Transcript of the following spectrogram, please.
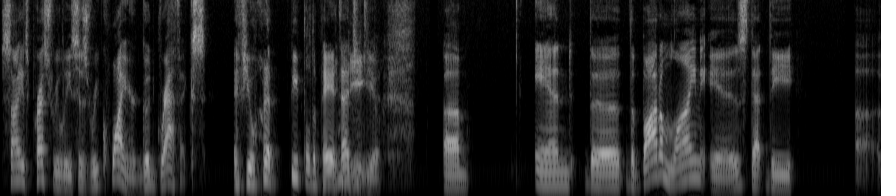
science press releases require good graphics if you want people to pay attention to you. Um, and the the bottom line is that the uh,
